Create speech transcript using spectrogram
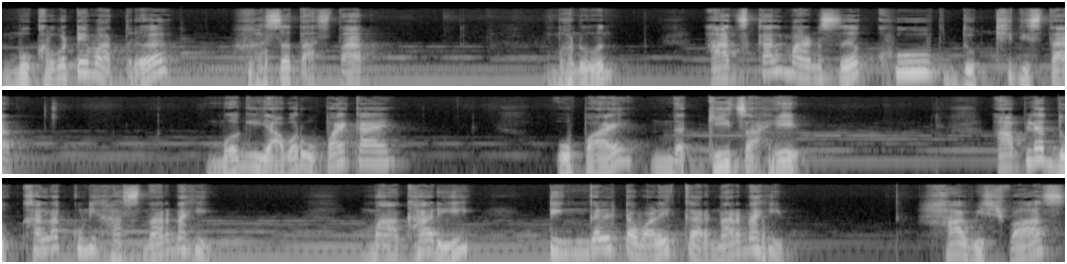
मुखवटे मात्र हसत असतात. म्हणून आजकाल माणसं खूप दुःखी दिसतात. मग यावर उपाय काय? उपाय नक्कीच आहे. आपल्या दुःखाला कुणी हसणार नाही. माघारी टिंगल टवाळी करणार नाही. हा विश्वास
